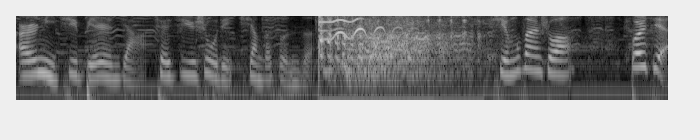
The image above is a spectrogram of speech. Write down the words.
而你去别人家却拘束的像个孙子。”情分说：“波儿姐。”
